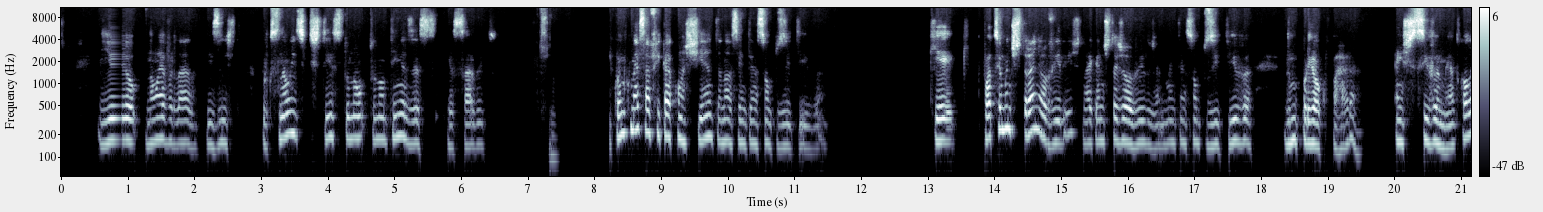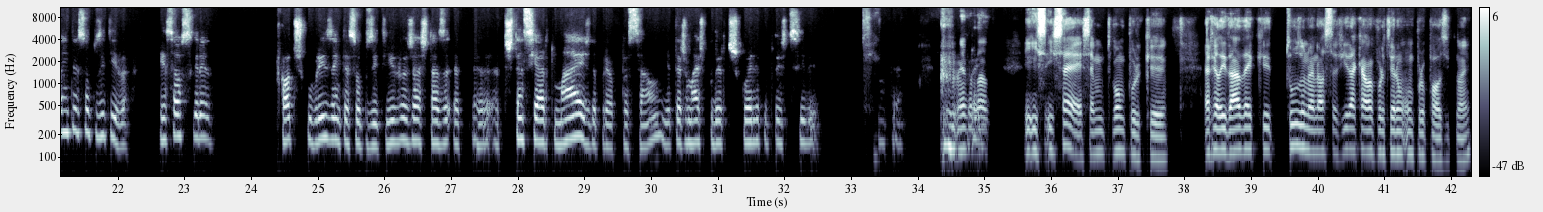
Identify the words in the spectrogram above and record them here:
E eu, não é verdade, existe. Porque se não existisse, tu não, tu não tinhas esse, esse hábito. Sim, E quando começa a ficar consciente a nossa intenção positiva, que é, pode ser muito estranho ouvir isto, não é? Quem nos esteja a ouvir, gente, uma intenção positiva de me preocupar excessivamente. Qual é a intenção positiva? Esse é o segredo. Porque ao descobrires a intenção positiva, já estás a, a- a distanciar-te mais da preocupação e a teres mais poder de escolha para poderes decidir. Sim. É verdade. E isso, isso é, isso é muito bom porque a realidade é que tudo na nossa vida acaba por ter um, um propósito, não é?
